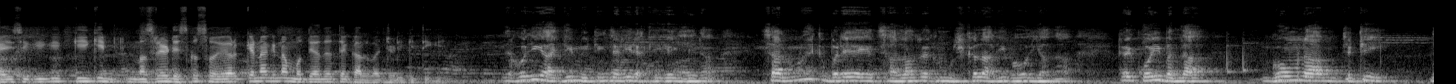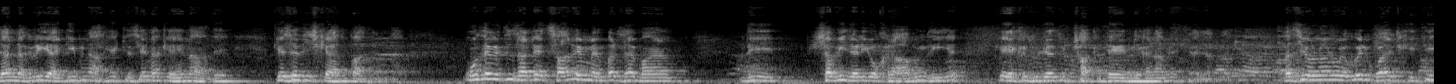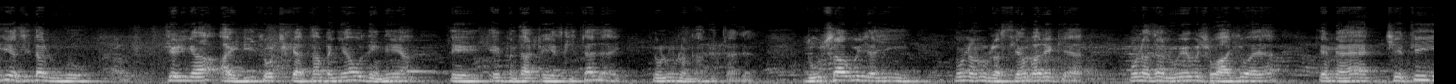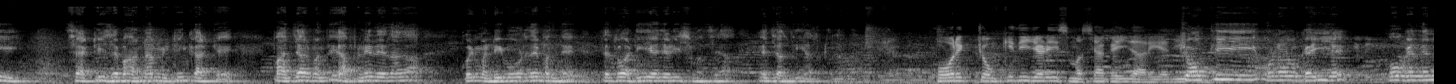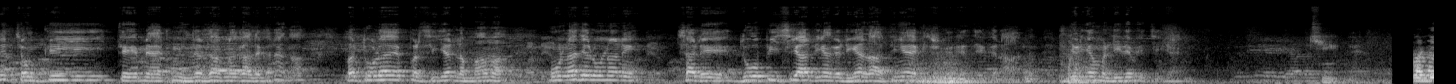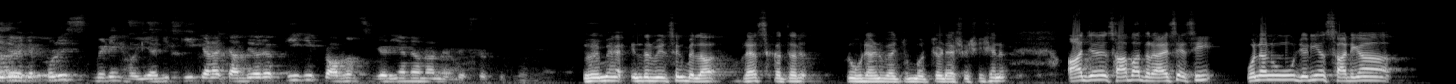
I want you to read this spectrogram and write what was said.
ਗਈ ਸੀਗੀ ਕਿ ਕੀ ਕੀ ਮਸਲੇ ਡਿਸਕਸ ਹੋਏ ਔਰ ਕਿੰਨਾ ਕਿੰਨਾ ਮੁੱਦਿਆਂ ਦੇ ਉੱਤੇ ਗੱਲਬਾਤ ਜਿਹੜੀ ਕੀਤੀ ਗਈ? ਦੇਖੋ ਜੀ, ਅੱਜ ਦੀ ਮੀਟਿੰਗ ਜਿਹੜੀ ਰੱਖੀ ਗਈ ਸੀ ਨਾ, ਸਾਨੂੰ ਨਾ ਇੱਕ ਬੜੇ ਸਾਲਾਂ ਤੋਂ ਇੱਕ ਮੁਸ਼ਕਲ ਆ ਰਹੀ ਬਹੁਤ ਜ਼ਿਆਦਾ ਕਿ ਕੋਈ ਬੰਦਾ ਗੁੰਮਨਾਮ ਚਿੱਠੀ ਜਾਂ ਨਕਲੀ ਆਈਡੀ ਬਣਾ ਕੇ ਕਿਸੇ ਨਾ ਕਿਸੇ ਨਾਂ ਦੇ ਕਿਸੇ ਦੀ ਸ਼ਿਕਾਇਤ ਪਾ ਦਿੰਦਾ। ਉਹਦੇ ਵਿੱਚ ਸਾਡੇ ਸਾਰੇ ਮੈਂਬਰ ਸਾਹਿਬਾਨ ਦੀ ਛਵੀ ਜਿਹੜੀ ਉਹ ਖਰਾਬ ਹੁੰਦੀ ਹੈ ਕਿ ਇੱਕ ਦੂਜੇ ਤੋਂ ਛੱਕ ਦੇ ਨਿਕਲਣਾ ਵੇਖਿਆ ਜਾਂਦਾ। ਅਸੀਂ ਉਹਨਾਂ ਨੂੰ ਇਹੋ ਹੀ ਰਿਕੁਐਸਟ ਕੀਤੀ ਕਿ ਅਸੀਂ ਤੁਹਾਨੂੰ ਉਹ ਜਿਹੜੀਆਂ ਆਈਡੀ ਤੋਂ ਸ਼ਿਕਾਇਤਾਂ ਪਈਆਂ ਉਹ ਦੇਣੇ ਆ ਤੇ ਇਹ ਬੰਦਾ ਟ੍ਰੇਸ ਕੀਤਾ ਜਾਏ ਤੇ ਉਹਨੂੰ ਲੰਘਾ ਦਿੱਤਾ ਜਾਏ। ਦੂਸਰਾ ਕੋਈ ਅਸੀਂ ਉਹਨਾਂ ਨੂੰ ਰਸਤਿਆਂ ਬਾਰੇ ਕਿਹਾ ਉਹਨਾਂ ਸਾਨੂੰ ਇਹ ਵਿਸ਼ਵਾਸ ਦਵਾਇਆ ਕਿ ਮੈਂ ਛੇਤੀ ਸੈਕਟਰੀ ਸਾਹਿਬਾਨ ਨਾਲ ਮੀਟਿੰਗ ਕਰਕੇ ਪੰਜ ਚਾਰ ਬੰਦੇ ਆਪਣੇ ਦੇ ਦਾਂਗਾ ਕੋਈ ਮੰਡੀ ਬੋਰਡ ਦੇ ਬੰਦੇ ਤੇ ਤੁਹਾਡੀ ਇਹ ਜਿਹੜੀ ਸਮੱਸਿਆ ਇਹ ਜਲਦੀ ਹੱਲ ਕਰਾਂਗੇ। ਹੋਰ ਇੱਕ ਚੌਂਕੀ ਦੀ ਜਿਹੜੀ ਸਮੱਸਿਆ ਕਹੀ ਜਾ ਰਹੀ ਹੈ ਜੀ। ਚੌਂਕੀ ਉਹਨਾਂ ਨੂੰ ਕਹੀ ਹੈ ਉਹ ਕਹਿੰਦੇ ਨੇ ਚੌਂਕੀ ਤੇ ਮੈਂ ਕਮਿਸ਼ਨਰ ਸਾਹਿਬ ਨਾਲ ਗੱਲ ਕਰਾਂਗਾ ਪਰ ਥੋੜਾ ਜਿਹਾ ਪ੍ਰੋਸੀਜਰ ਲੰਮਾ ਵਾ। ਉਹਨਾਂ ਚਿਰ ਉਹਨਾਂ ਨੇ ਸਾਡੇ ਦੋ ਪੀਸੀਆਰ ਦੀਆਂ ਗੱਡੀਆਂ ਲਾਤੀਆਂ ਇੱਕ ਸਵੇਰੇ ਦੇ ਕਰਾਰ ਜਿਹੜੀਆਂ ਮੰਡੀ ਦੇ ਵਿੱਚ ਹੀ ਹੈ। ਠੀਕ ਹੈ। ਮੰਡੀ ਦੇ ਵਿੱਚ ਪੁਲਿਸ ਮੀਟਿੰਗ ਹੋਈ ਹੈ ਜੀ ਕੀ ਕਹਿਣਾ ਚਾਹੁੰਦੇ ਹੋ ਔਰ ਕੀ ਕੀ ਪ੍ਰੋਬਲਮਸ ਜਿਹੜੀਆਂ ਨੇ ਉਹਨਾਂ ਨੇ ਡਿਸਕਸ ਕੀਤੀਆਂ ਨੇ ਜਿਵੇਂ ਮੈਂ ਇੰਦਰਵੀਰ ਸਿੰਘ ਬਿੱਲਾ ਪ੍ਰੈਸ ਸਕੱਤਰ food and veg merchant association ਅੱਜ ਸਾਹਿਬਾਦ ਰਾਏ ਸੇ ਅਸੀਂ ਉਹਨਾਂ ਨੂੰ ਜਿਹੜੀਆਂ ਸਾਡੀਆਂ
